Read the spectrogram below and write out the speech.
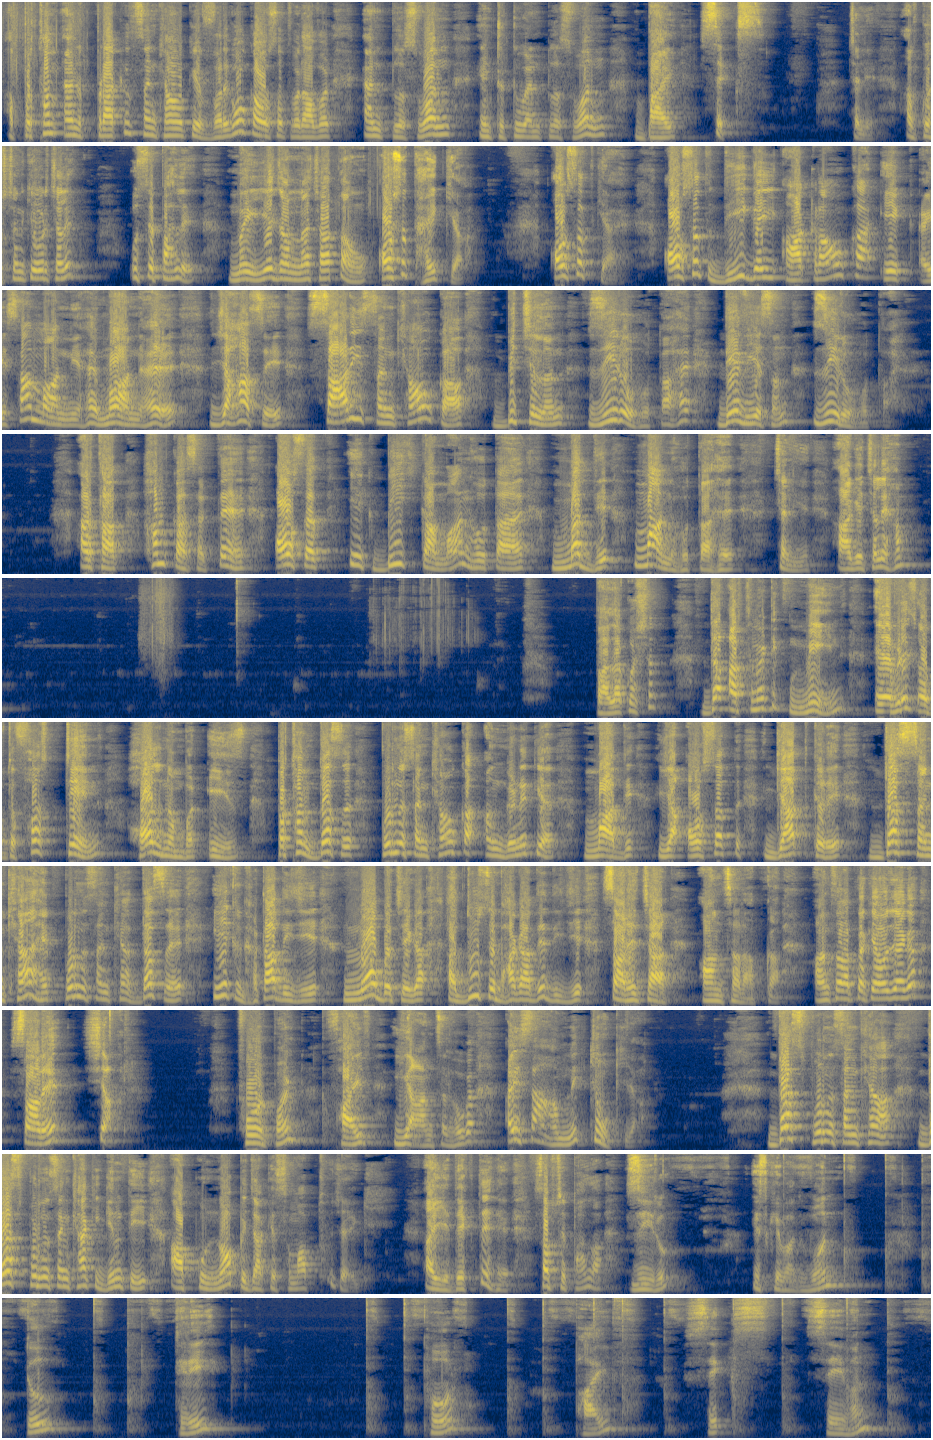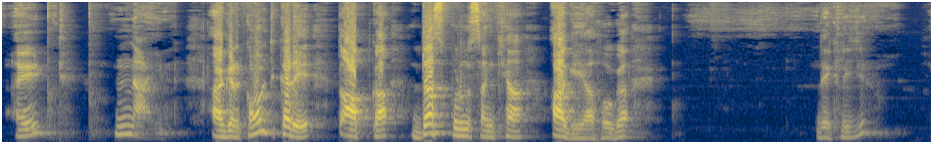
अब प्रथम n प्राकृत संख्याओं के वर्गों का औसत बराबर, n plus one into two n plus one by six चलिए, अब क्वेश्चन की ओर चले। उससे पहले मैं ये जानना चाहता हूँ, औसत है क्या? औसत क्या है? औसत दी गई आंकड़ाओं का एक ऐसा मान्य है, मान है, जहाँ से सारी संख्याओं का विचलन ज़ीरो होता है, डेविएशन ज़ीरो होता है। अर्थात हम कह सकते हैं, औसत एक बीच का मान होता है, मध्य मान होता है। चलिए, आगे चले हम। पहला question the arithmetic mean average of the first ten whole number is प्रथम दस पूर्ण संख्याओं का अंगणितीय माध्य या औसत ज्ञात करें, दस संख्या है, पूर्ण संख्या दस है, एक घटा दीजिए, नौ बचेगा, और दो से भागा दे दीजिए, साढ़े चार। आंसर आपका। आंसर आपका क्या हो जाएगा? साढ़े चार। फोर पॉइंट फाइव यह आंसर होगा। ऐसा हमने क्यों किया? दस पूर्ण संख्या, दस पूर्ण संख्या की गिनती आपको नौ पे जाके समाप्त हो जाएगी। आइए देखते हैं। सबसे पहला, ज़ीरो, इसके बाद one, two, three, four, five, six, seven, eight, nine. अगर काउंट करें तो आपका दस पूर्ण संख्या आ गया होगा। देख लीजिए।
